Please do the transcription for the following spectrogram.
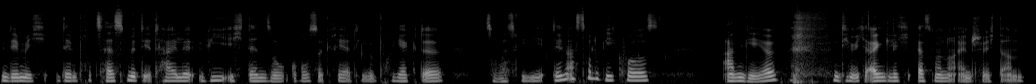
in dem ich den Prozess mit dir teile, wie ich denn so große kreative Projekte, sowas wie den Astrologiekurs, angehe, die mich eigentlich erstmal nur einschüchtern.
